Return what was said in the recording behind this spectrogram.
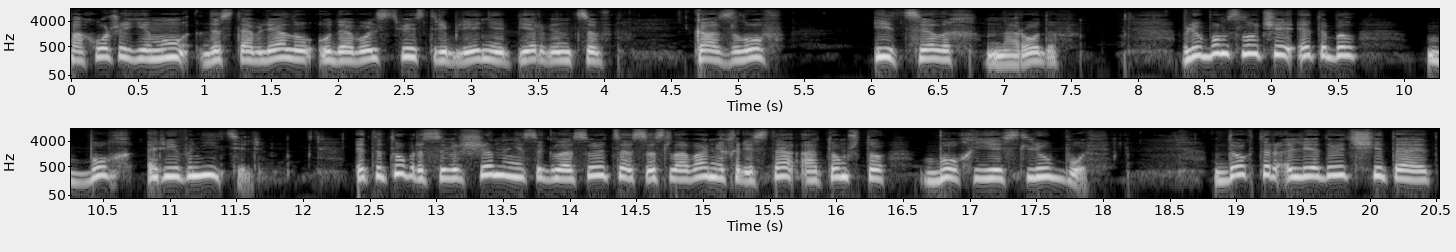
Похоже, ему доставляло удовольствие истребление первенцев, козлов и целых народов. В любом случае, это был Бог-ревнитель. Этот образ совершенно не согласуется со словами Христа о том, что Бог есть любовь. Доктор Ледует считает,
